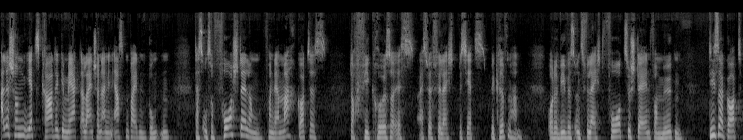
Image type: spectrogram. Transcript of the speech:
alle schon jetzt gerade gemerkt, allein schon an den ersten beiden Punkten, dass unsere Vorstellung von der Macht Gottes doch viel größer ist, als wir vielleicht bis jetzt begriffen haben oder wie wir es uns vielleicht vorzustellen vermögen. Dieser Gott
